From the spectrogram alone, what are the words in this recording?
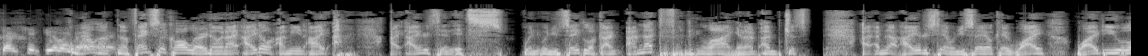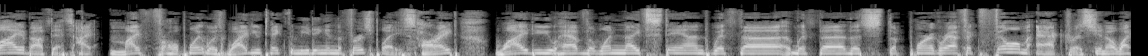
Got to keep peeling Well, uh, no, thanks for the call, Larry. No, and I, I don't. I mean, I, I, I understand. It's when when you say, look, I'm I'm not defending lying, and I'm, I'm just, I, am not. I understand when you say, okay, why why do you lie about this? I my whole point was, why do you take the meeting in the first place? All right, why do you have the one night stand with uh, with the, the the pornographic film actress? You know why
